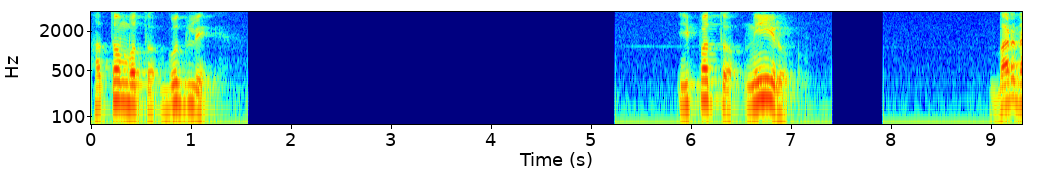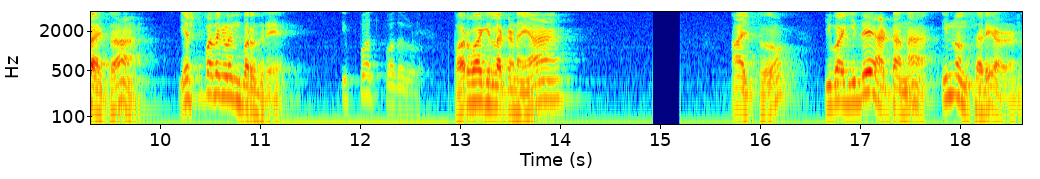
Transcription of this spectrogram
ಹತ್ತೊಂಬತ್ತು ಗುದ್ಲಿ. ಇಪ್ಪತ್ತು ನೀರು. ಬರ್ದಾಯ್ತಾ? ಎಷ್ಟು ಪದಗಳನ್ನು ಬರೆದ್ರಿ? ಇಪ್ಪತ್ತು ಪದಗಳು. ಪರವಾಗಿಲ್ಲ ಕಣಯ್ಯ. ಆಯ್ತು. ಇವಾಗ ಇದೇ ಆಟನ ಇನ್ನೊಂದು ಸಾರಿ ಆಡೋಣ.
